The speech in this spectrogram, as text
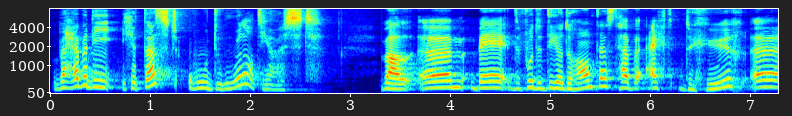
We hebben die getest. Hoe doen we dat juist? Wel, um, bij de, voor de deodoranttest hebben we echt de geur uh,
